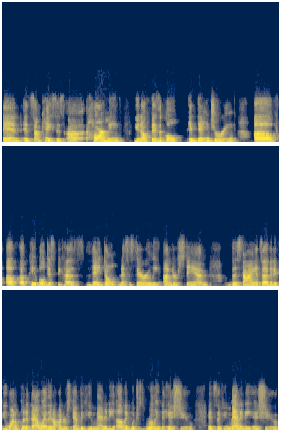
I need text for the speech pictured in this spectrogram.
and in some cases, uh, harming, you know, physical endangering of, of, of people just because they don't necessarily understand the science of it, if you want to put it that way. They don't understand the humanity of it, which is really the issue. It's a humanity issue,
